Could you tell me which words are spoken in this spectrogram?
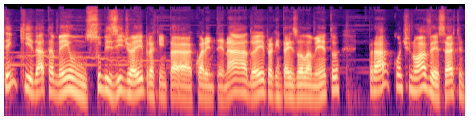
tem que dar também um subsídio aí para quem tá quarentenado aí, para quem tá em isolamento, para continuar a ver, certo?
